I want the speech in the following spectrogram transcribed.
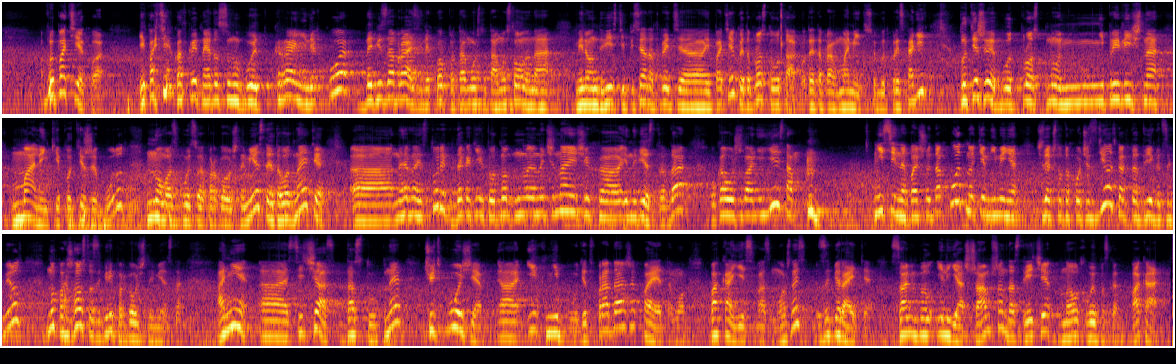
в ипотеку. Ипотеку открыть на эту сумму будет крайне легко, до безобразия легко, потому что там условно на миллион двести пятьдесят открыть э, ипотеку, это просто вот так, вот это прям в моменте все будет происходить. Платежи будут просто, ну, неприлично маленькие платежи будут, но у вас будет свое парковочное место. Это вот, знаете, э, наверное, история для каких-то вот, ну, начинающих э, инвесторов, да, у кого желание есть, там не сильно большой доход, но тем не менее человек что-то хочет сделать, как-то двигаться вперед, ну, пожалуйста, забери парковочное место. Они э, сейчас доступны, чуть позже э, их не будет в продаже, поэтому пока есть возможность, забирайте. С вами был Илья Шамшин, до встречи в новых выпусках. Пока!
